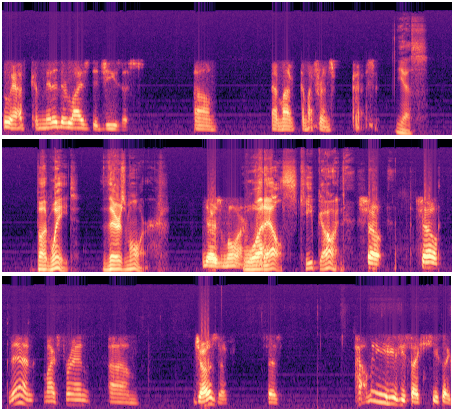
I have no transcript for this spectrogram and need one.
who have committed their lives to Jesus. Um, and my and my friends passing. Yes, but wait, there's more. There's more. What right? else? Keep going. So, so then my friend um, Joseph "How many of you?" He's like, he's like,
